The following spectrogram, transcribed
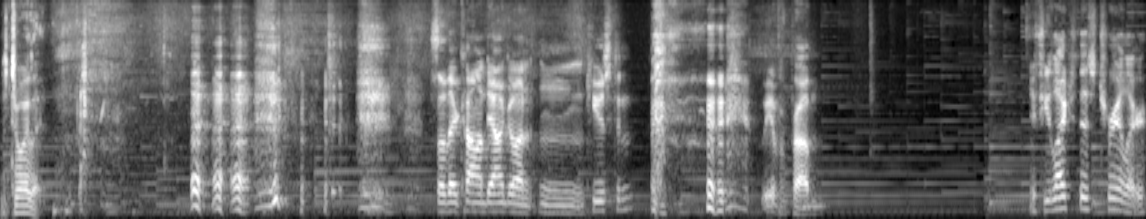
The toilet. So they're calling down, going, mm, Houston, we have a problem. If you liked this trailer,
